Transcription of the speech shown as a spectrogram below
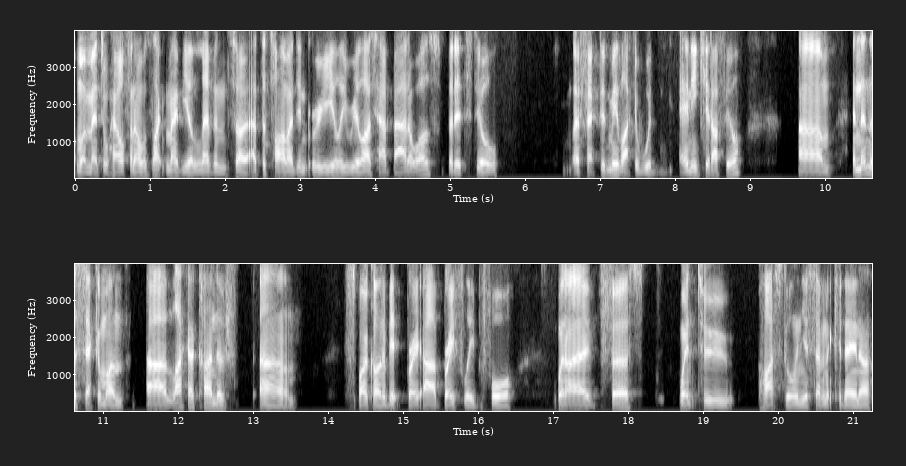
on my mental health, and I was like maybe 11. So at the time, I didn't really realize how bad it was, but it still affected me like it would any kid, I feel. Um, and then the second one, uh, like I kind of um, spoke on a bit bri- uh, briefly before, when I first went to high school in year seven at Kadina,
